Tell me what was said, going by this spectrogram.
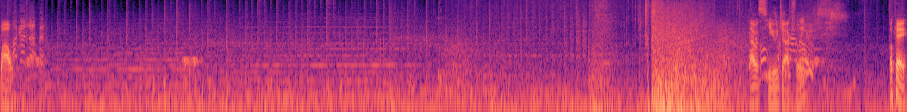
Wow. I got nothing. That was huge, actually. Okay,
